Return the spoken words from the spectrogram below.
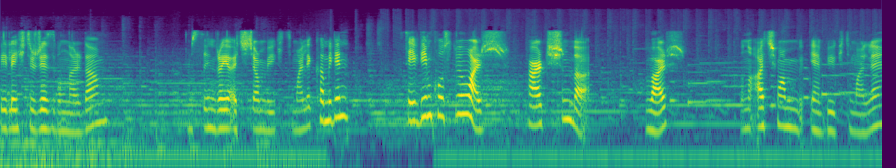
Birleştireceğiz bunları da. Syndra'yı açacağım büyük ihtimalle. Camille'in sevdiğim kostümü var. Kartuşun da var. Bunu açmam yani büyük ihtimalle.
